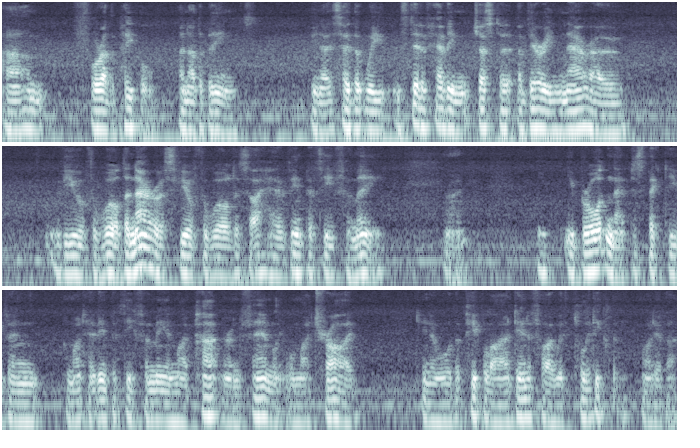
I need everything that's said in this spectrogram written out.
um, for other people and other beings. You know, so that we, instead of having just a, a very narrow view of the world, the narrowest view of the world is I have empathy for me. Right? You, you broaden that perspective and I might have empathy for me and my partner and family or my tribe you know, or the people I identify with politically, whatever,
